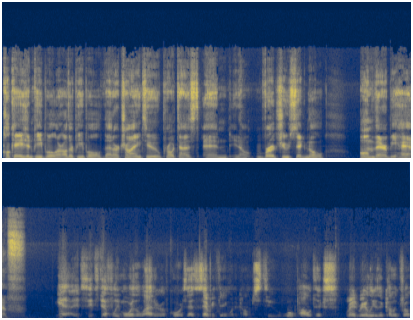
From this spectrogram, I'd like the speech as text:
Caucasian people or other people that are trying to protest and you know virtue signal on their behalf? It's definitely more the latter, of course, as is everything when it comes to woke politics. Right? Rarely is it coming from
